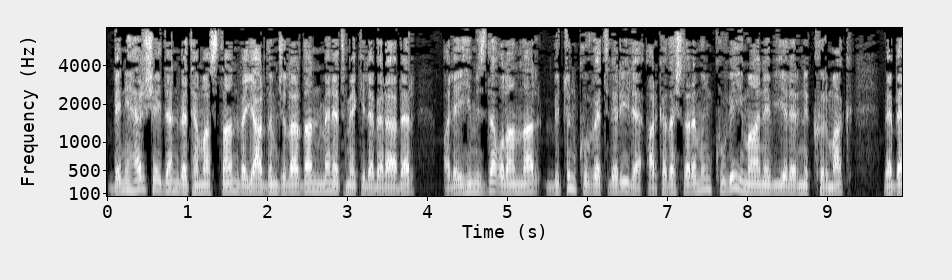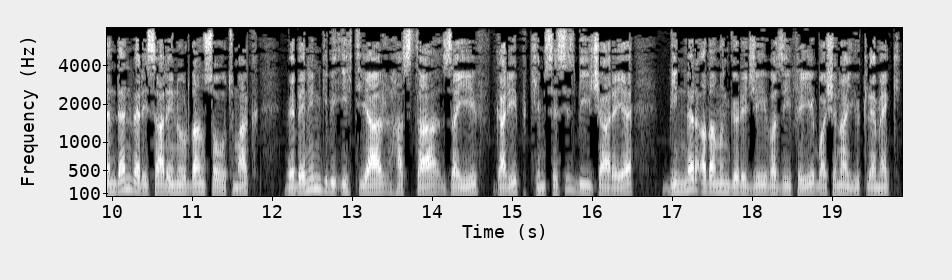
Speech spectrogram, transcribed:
beni her şeyden ve temastan ve yardımcılardan men etmek ile beraber aleyhimizde olanlar bütün kuvvetleriyle arkadaşlarımın kuvve-i maneviyelerini kırmak ve benden ve Risale-i Nur'dan soğutmak ve benim gibi ihtiyar, hasta, zayıf, garip, kimsesiz bir içareye binler adamın göreceği vazifeyi başına yüklemek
